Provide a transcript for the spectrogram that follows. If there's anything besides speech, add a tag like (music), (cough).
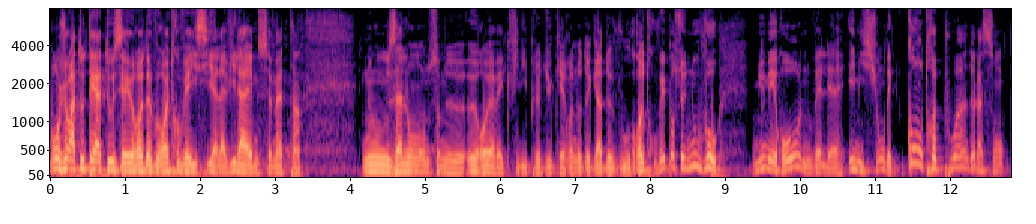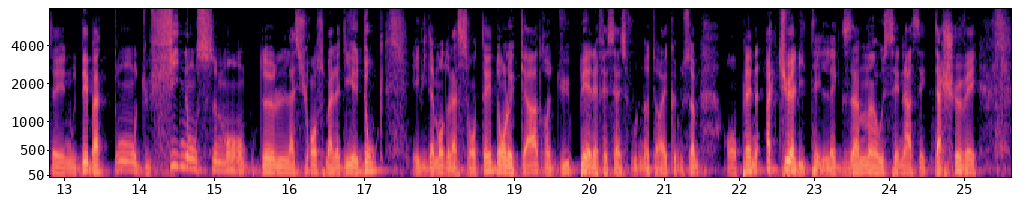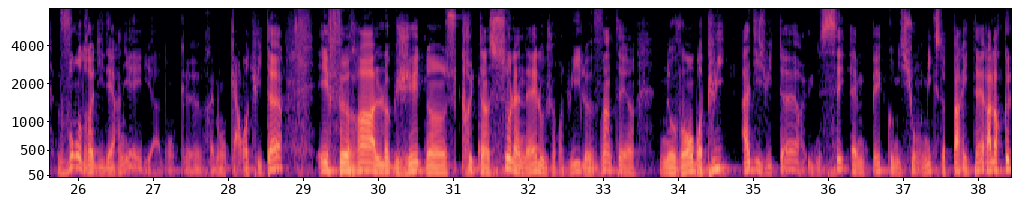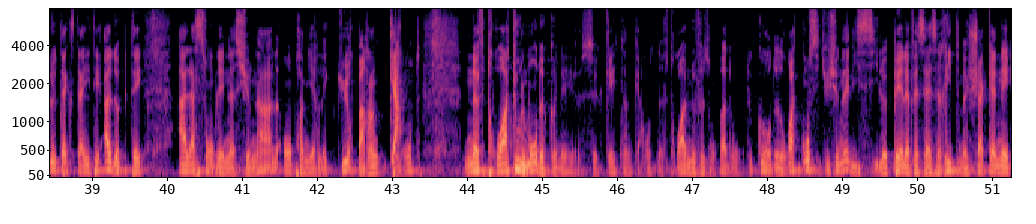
Bonjour à toutes et à tous et heureux de vous retrouver ici à la Villa M ce matin. Nous allons, nous sommes heureux avec Philippe Leduc et Renaud Degas de vous retrouver pour ce nouveau numéro, nouvelle émission des contrepoints de la santé. Nous débattons du financement de l'assurance maladie et donc évidemment de la santé dans le cadre du PLFSS. Vous noterez que nous sommes en pleine actualité. L'examen au Sénat s'est achevé vendredi dernier, il y a donc euh, vraiment 48 heures, et fera l'objet d'un scrutin solennel aujourd'hui, le 21 novembre, puis à 18h, une CMP, commission mixte paritaire, alors que le texte a été adopté à l'Assemblée nationale en première lecture par un 49.3. Tout le monde connaît ce qu'est un 49.3. Ne faisons pas donc de cours de droit constitutionnel ici. Le PLFSS rythme chaque année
